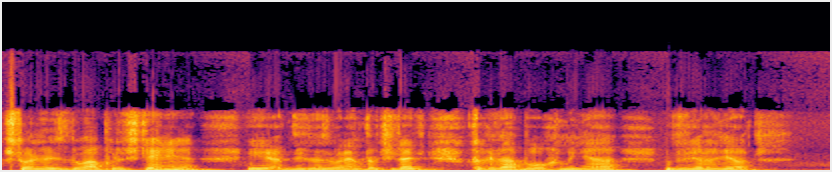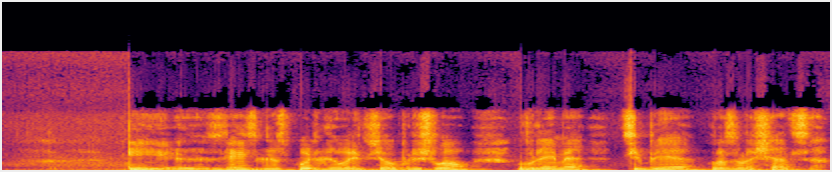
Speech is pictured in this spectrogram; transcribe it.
что у него есть два прочтения, и один из вариантов читать, когда Бог меня вернет. И э, здесь Господь говорит, все, пришло время тебе возвращаться.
